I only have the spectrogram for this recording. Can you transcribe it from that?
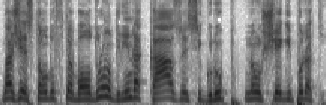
na gestão do futebol do Londrina, caso esse grupo não chegue por aqui.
